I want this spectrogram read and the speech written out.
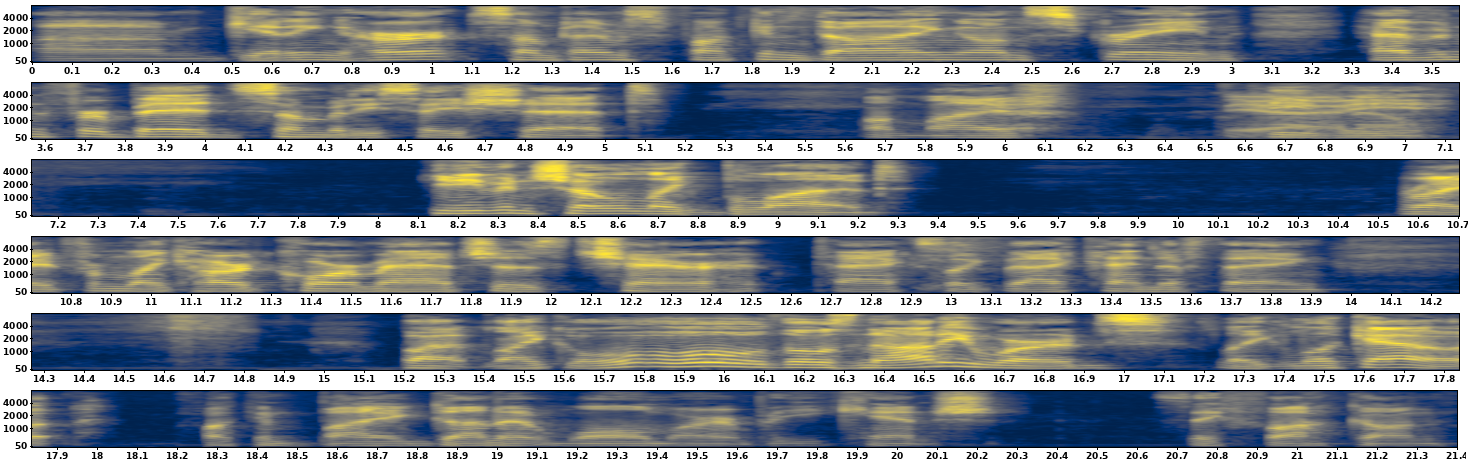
um, getting hurt, sometimes fucking dying on screen. Heaven forbid somebody say shit on live Yeah, know. TV. You can even show like blood, right, from like hardcore matches, chair attacks, like that kind of thing. But like, oh, oh, those naughty words, like, look out! Fucking buy a gun at Walmart, but you can't sh- say fuck on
